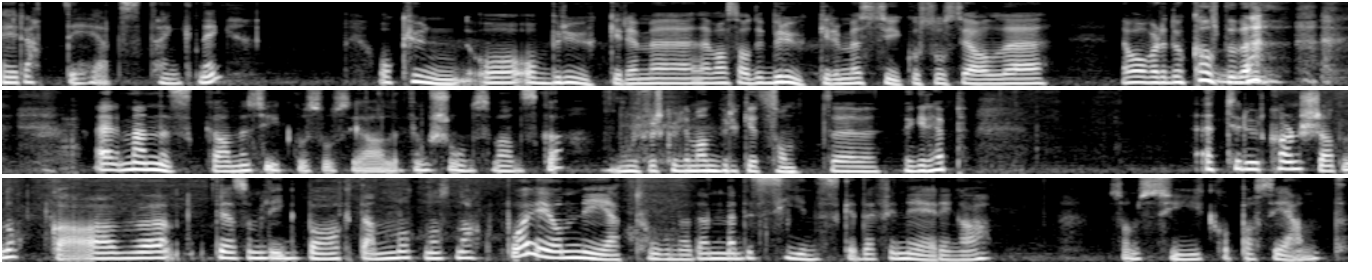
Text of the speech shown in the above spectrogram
ei rettighetstenkning. og, kun, og, og brukere med nei, Hva sa du? Brukere med psykososiale Hva var det du kalte det? Er mennesker med psykososiale funksjonsvansker. Hvorfor skulle man bruke et sånt eh, begrep? Jeg tror kanskje at noe av det som ligger bak den måten å snakke på, er å nedtone den medisinske defineringa som syk og pasient.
